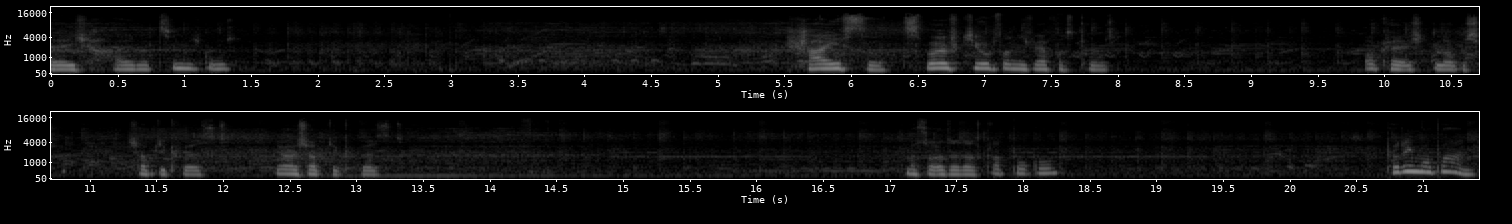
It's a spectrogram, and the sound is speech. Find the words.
Okay, ich heile ziemlich gut. Scheiße. 12 Cubes und ich wäre fast tot. Okay, ich glaube, ich, ich habe die Quest. Ja, ich habe die Quest. Was sollte das gerade, Poco? Primo Punch.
